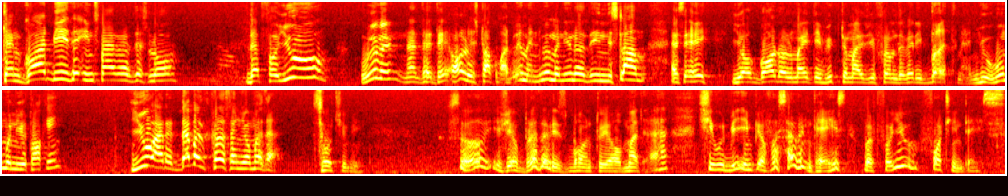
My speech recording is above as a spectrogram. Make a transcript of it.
Can God be the inspirer of this law? No. That for you, women, they, they always talk about women, women, you know, in Islam, I say, hey, your God Almighty victimized you from the very birth, man. You woman, you're talking? You are a double curse on your mother. So what you mean? So if your brother is born to your mother, she would be impure for seven days, but for you, 14 days.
